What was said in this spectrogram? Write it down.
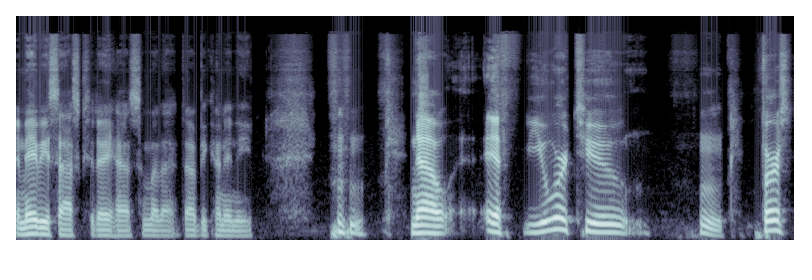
and maybe Sask today has some of that. That would be kind of neat. now, if you were to Hmm. First,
